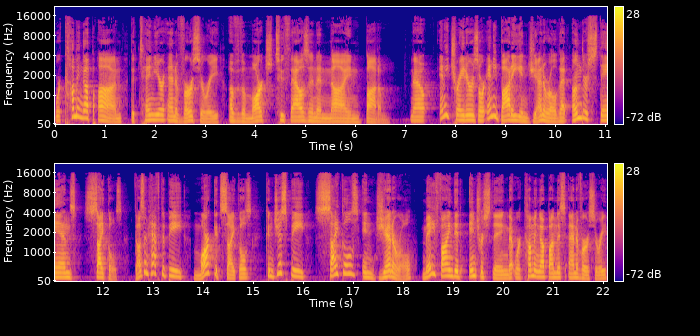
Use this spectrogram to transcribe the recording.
We're coming up on the 10 year anniversary of the March 2009 bottom. Now, any traders or anybody in general that understands cycles. Doesn't have to be market cycles, can just be cycles in general. May find it interesting that we're coming up on this anniversary.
